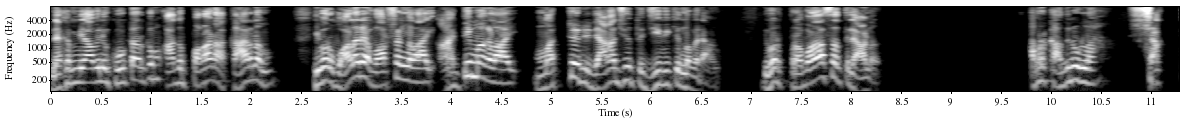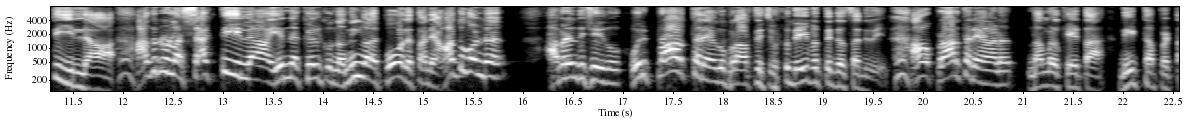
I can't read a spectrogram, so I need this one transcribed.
നെഹമ്യാവിനും കൂട്ടർക്കും അത് പാടാ. കാരണം ഇവർ വളരെ വർഷങ്ങളായി അടിമകളായി മറ്റൊരു രാജ്യത്ത് ജീവിക്കുന്നവരാണ്. ഇവർ പ്രവാസത്തിലാണ്. അവർക്ക് അതിനുള്ള ശക്തിയില്ല. അതിനുള്ള ശക്തിയില്ല എന്ന് കേൾക്കുന്ന നിങ്ങളെ പോലെ തന്നെ. അതുകൊണ്ട് അവരെന്ത് ചെയ്തു? ഒരു പ്രാർത്ഥന അങ്ങ് പ്രാർത്ഥിച്ചു ദൈവത്തിന്റെ സന്നിധിയിൽ. ആ പ്രാർത്ഥനയാണ് നമ്മൾ കേട്ട നീട്ടപ്പെട്ട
